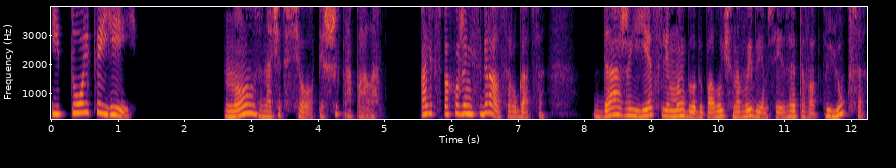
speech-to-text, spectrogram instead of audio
и только ей? «Ну, значит, все, пиши пропало». Алекс, похоже, не собирался ругаться. «Даже если мы благополучно выберемся из этого люкса,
